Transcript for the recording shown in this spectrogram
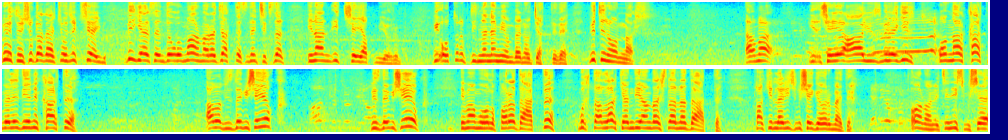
Bütün şu kadar çocuk şey bir gelsen de o Marmara Caddesi'ne çıksan inan hiç şey yapmıyorum. Bir oturup dinlenemiyorum ben o caddede. Bütün onlar. Ama şeye A101'e gir onlar kart belediyenin kartı. Ama bizde bir şey yok. Bizde bir şey yok. İmamoğlu para dağıttı. Muhtarlar kendi yandaşlarına dağıttı. Fakirler hiçbir şey görmedi. Onun için hiçbir şey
